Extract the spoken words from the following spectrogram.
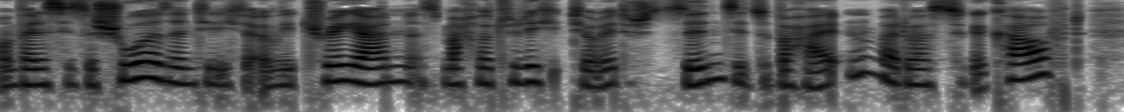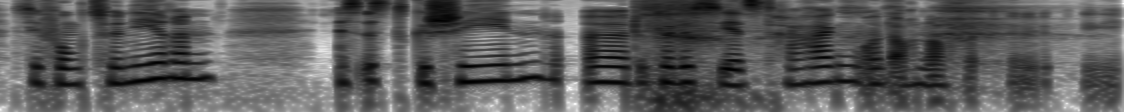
Und wenn es diese Schuhe sind, die dich da irgendwie triggern, es macht natürlich theoretisch Sinn, sie zu behalten, weil du hast sie gekauft, sie funktionieren, es ist geschehen, äh, du könntest sie jetzt tragen und auch noch äh,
